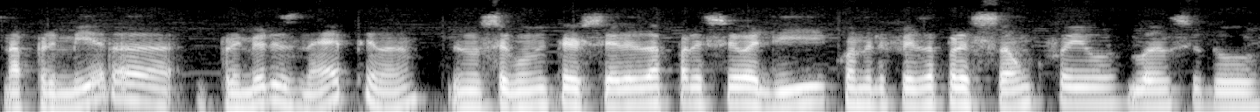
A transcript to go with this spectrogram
na primeira, primeiro snap, né? E no segundo e terceiro ele apareceu ali quando ele fez a pressão, que foi o lance do,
